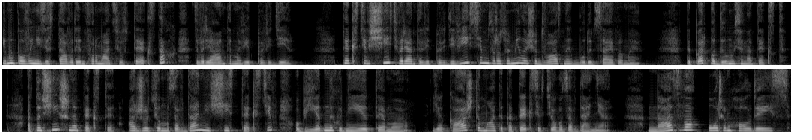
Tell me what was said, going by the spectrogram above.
і ми повинні зіставити інформацію в текстах з варіантами відповіді. Текстів 6, варіантів відповіді 8, зрозуміло, що два з них будуть зайвими. Тепер подивимося на текст. А точніше на тексти, адже у цьому завданні 6 текстів, об'єднаних однією темою. Яка ж тематика текстів цього завдання? Назва Autumn Holidays.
